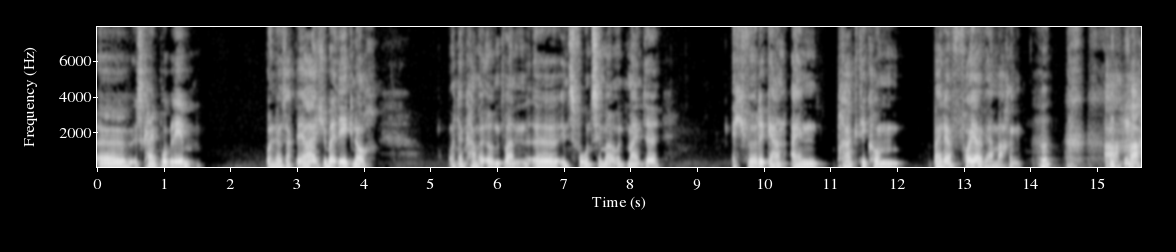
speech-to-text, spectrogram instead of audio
äh, ist kein Problem. Und er sagte, ja, ich überlege noch. Und dann kam er irgendwann äh, ins Wohnzimmer und meinte, ich würde gern ein Praktikum bei der Feuerwehr machen. Hä? Aha.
